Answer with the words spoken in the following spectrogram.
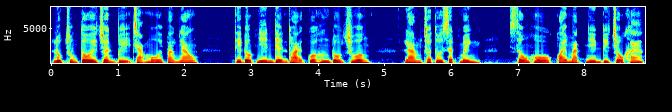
Lúc chúng tôi chuẩn bị chạm môi vào nhau thì đột nhiên điện thoại của Hưng đổ chuông làm cho tôi giật mình, xấu hổ quay mặt nhìn đi chỗ khác.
